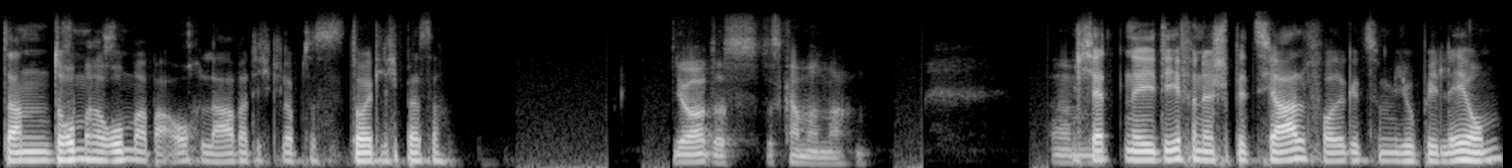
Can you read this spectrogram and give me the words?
dann drumherum aber auch labert. Ich glaube, das ist deutlich besser. Ja, das, das kann man machen. Ähm, ich hätte eine Idee für eine Spezialfolge zum Jubiläum.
